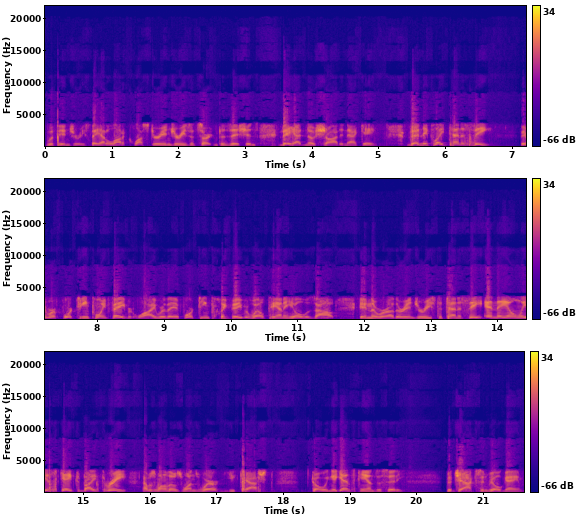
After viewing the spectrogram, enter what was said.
with injuries. They had a lot of cluster injuries at certain positions. They had no shot in that game. Then they played Tennessee. They were a 14 point favorite. Why were they a 14 point favorite? Well, Tannehill was out, and there were other injuries to Tennessee, and they only escaped by three. That was one of those ones where you cashed going against Kansas City. The Jacksonville game.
